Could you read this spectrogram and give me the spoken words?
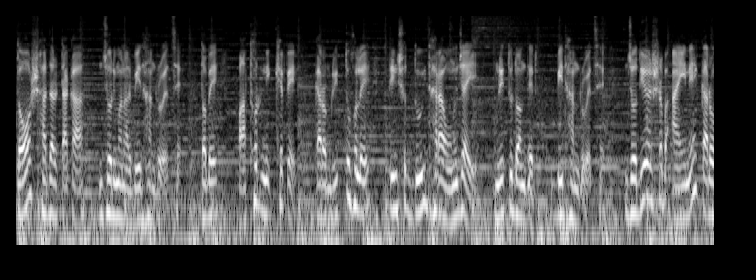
দশ হাজার টাকা জরিমানার বিধান রয়েছে। তবে পাথর নিক্ষেপে কারও মৃত্যু হলে তিনশো দুই ধারা অনুযায়ী মৃত্যুদণ্ডের বিধান রয়েছে। যদিও এসব আইনে কারও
